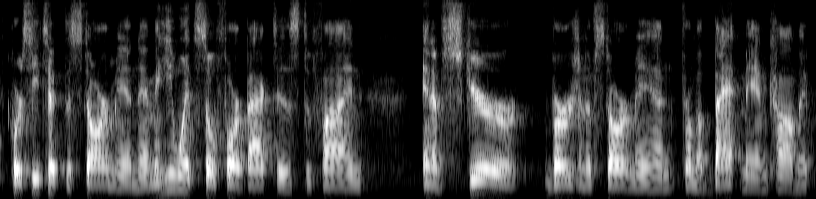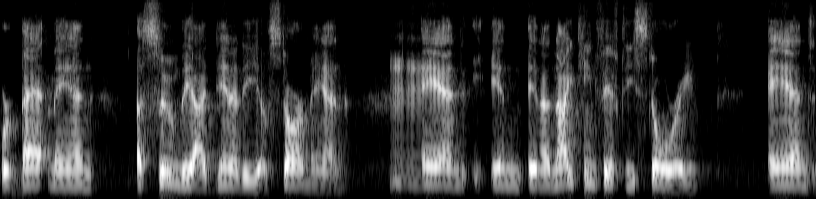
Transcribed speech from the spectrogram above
of course, he took the Starman. I mean, he went so far back to to find an obscure version of Starman from a Batman comic where Batman assumed the identity of Starman, and in in a 1950s story, and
